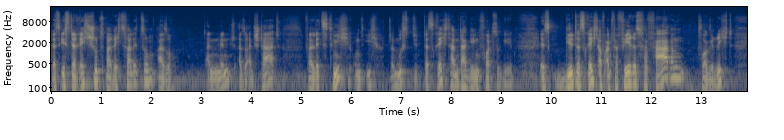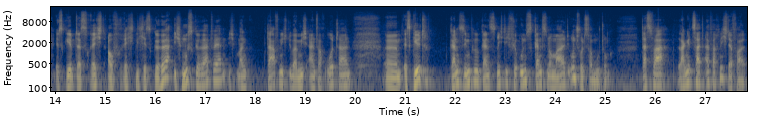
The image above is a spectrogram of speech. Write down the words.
Das ist der Rechtsschutz bei Rechtsverletzungen, also ein Mensch, also ein Staat verletzt mich und ich muss das Recht haben, dagegen vorzugehen. Es gilt das Recht auf ein faires Verfahren vor Gericht. Es gilt das Recht auf rechtliches Gehör. Ich muss gehört werden. Ich, man darf nicht über mich einfach urteilen. Ähm, es gilt ganz simpel, ganz richtig für uns ganz normal die Unschuldsvermutung. Das war lange Zeit einfach nicht der Fall.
